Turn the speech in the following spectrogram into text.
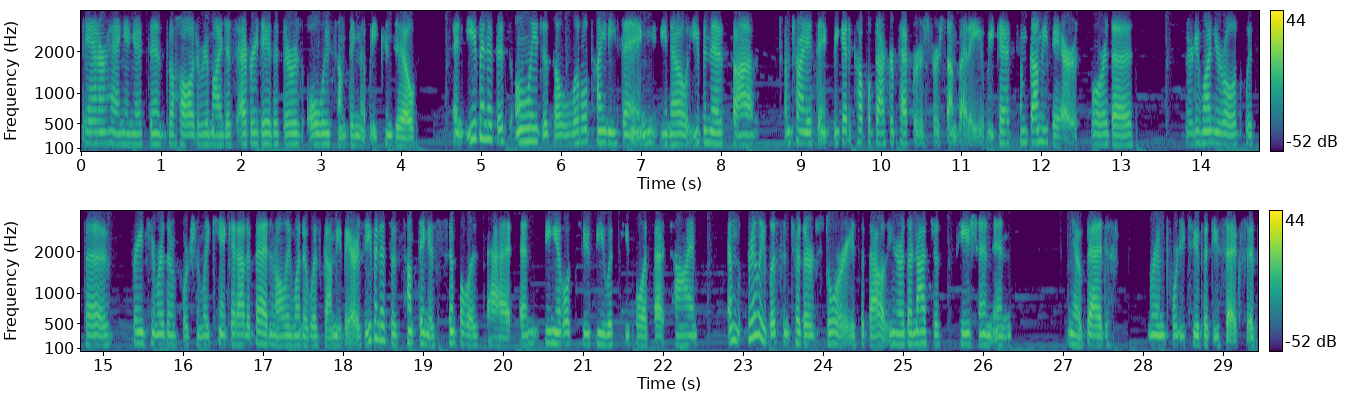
banner hanging at the, the hall to remind us every day that there is always something that we can do. And even if it's only just a little tiny thing, you know, even if um, I'm trying to think, we get a couple Dr. Peppers for somebody, we get some gummy bears for the 31 year old with the brain tumor that unfortunately can't get out of bed and all he wanted was gummy bears. Even if it's something as simple as that, and being able to be with people at that time and really listen to their stories about, you know, they're not just a patient in, you know, bed room 4256. It's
